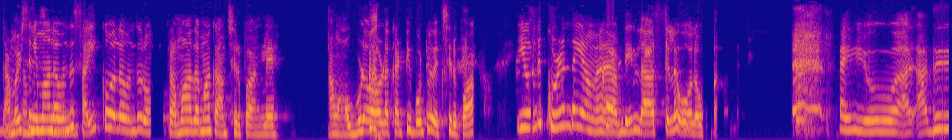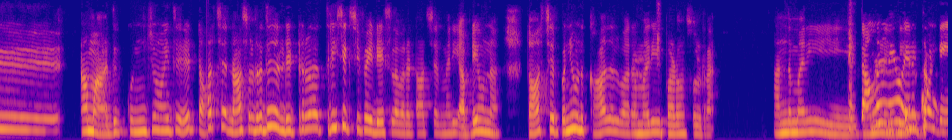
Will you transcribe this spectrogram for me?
தமிழ் சினிமால வந்து சைக்கோல வந்து ரொம்ப பிரமாதமா காமிச்சிருப்பாங்களே. அவன் அவ்வளவு அவளை கட்டி போட்டு வச்சிருப்பான். இவ வந்து குழந்தை அவன் அப்படின்னு லாஸ்ட்ல ஓலோப்பான் ஐயோ அது ஆமா அது கொஞ்சம் இது டார்ச்சர் நான் சொல்றது லிட்டரலா த்ரீ சிக்ஸ்டி ஃபைவ் டேஸ்ல வர டார்ச்சர் மாதிரி. அப்படியே உன்னை டார்ச்சர் பண்ணி உனக்கு காதல் வர மாதிரி படம் சொல்றேன். அந்த மாதிரி தமிழ்லயும் இருக்கும்டி.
